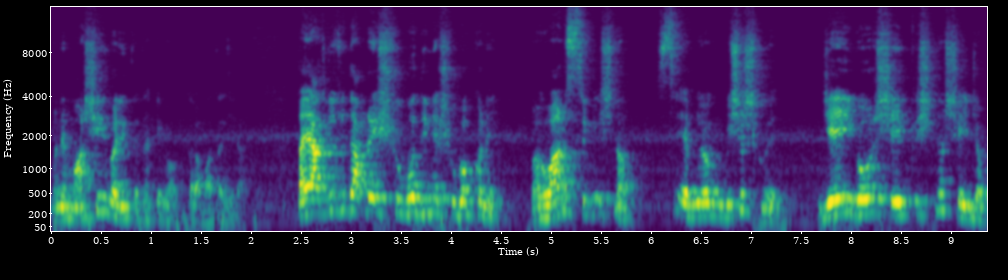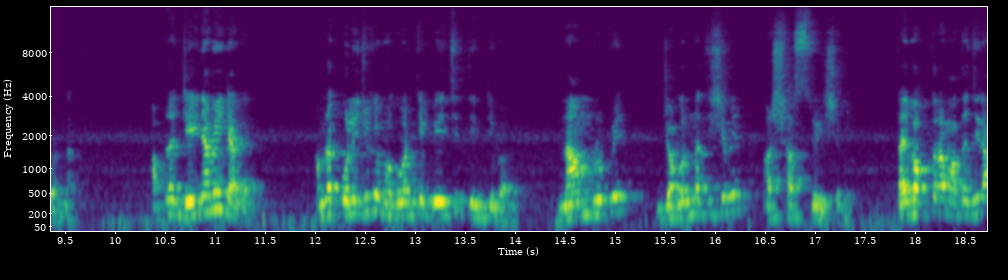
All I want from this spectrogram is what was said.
মানে মাসির বাড়িতে থাকে ভক্তরা, মাতাজিরা। তাই আজকে যদি আমরা এই শুভ দিনে শুভক্ষণে ভগবান শ্রীকৃষ্ণ, এবং বিশেষ করে যেই গৌর, সেই কৃষ্ণ, সেই জগন্নাথ আপনারা যেই নামেই ডাকেন, আমরা কলিযুগে ভগবানকে পেয়েছি তিনটি ভাবে। নাম রূপে, জগন্নাথ হিসেবে আর শাস্ত্রী হিসেবে। তাই ভক্তরা, মাতাজিরা,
